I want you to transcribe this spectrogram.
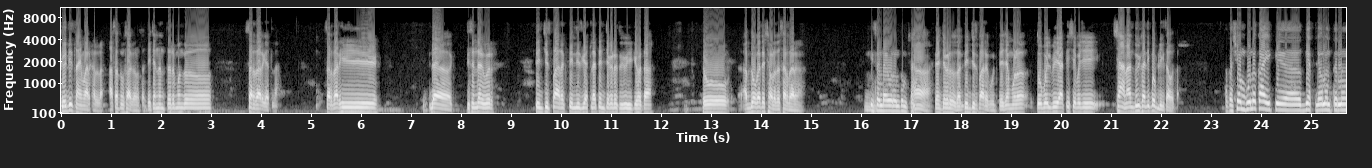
कधीच नाही मार खाल्ला. असा तो सागर होता. त्याच्यानंतर मग सरदार घेतला. सरदार ही किसन ड्रायव्हर त्यांचीच पारख त्यांनीच घेतला. त्यांच्याकडे होता. तो आम्ही दोघातच ठेवला होता सरदार हा. किसन तुमच्या. हा त्यांच्याकडेच होता आणि त्यांचीच पारख होती. त्याच्यामुळं तो बैल बी अतिशय म्हणजे शहाणा दुई खाली पब्लिकचा होता. आता शंभून काय घेतल्यानंतर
